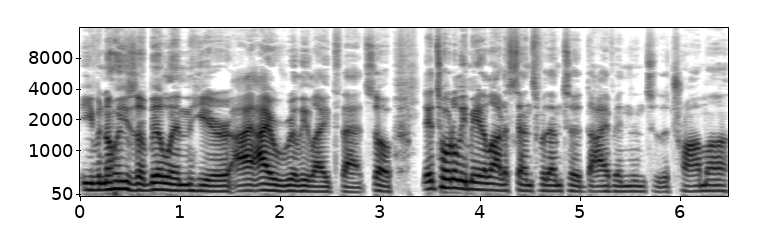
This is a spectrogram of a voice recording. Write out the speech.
even though he's a villain here, I, I really liked that. So it totally made a lot of sense for them to dive in, into the trauma.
